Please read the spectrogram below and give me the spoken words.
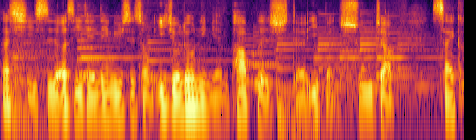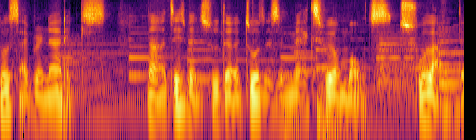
那其实二十一天定律是从一九六零年 publish 的一本书叫 Psycho Cybernetics。那这本书的作者是 Maxwell Maltz 出来的。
